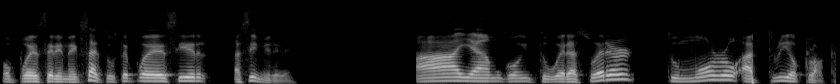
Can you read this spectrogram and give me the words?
o puede ser inexacto. Usted puede decir así, mire. I am going to wear a sweater tomorrow at 3 o'clock.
